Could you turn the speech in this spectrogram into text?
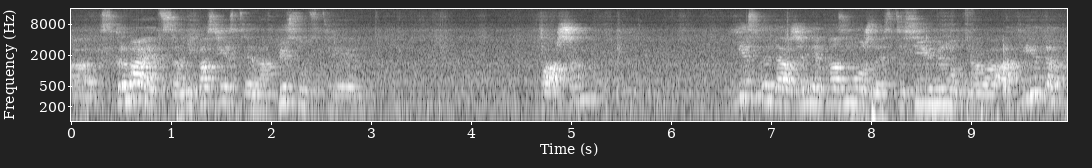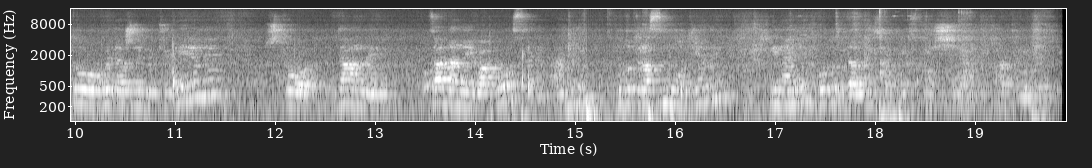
а, скрывается непосредственно в присутствии вашем. Даже нет возможности сиюминутного ответа, то вы должны быть уверены, что данные, заданные вопросы, они будут рассмотрены и на них будут даны соответствующие ответы.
